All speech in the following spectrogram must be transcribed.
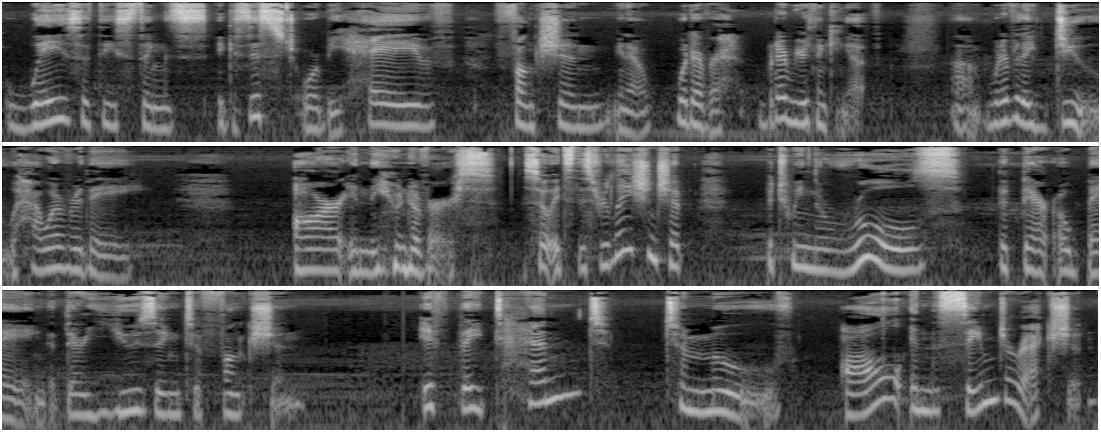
ways that these things exist or behave, function, you know, whatever, whatever you're thinking of. Um, whatever they do, however they are in the universe. So it's this relationship between the rules that they're obeying, that they're using to function. If they tend to move all in the same direction.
